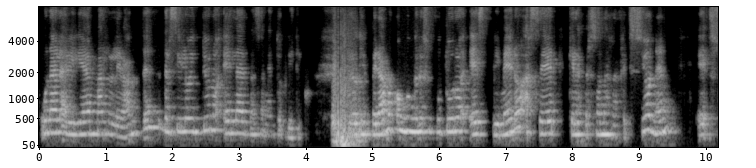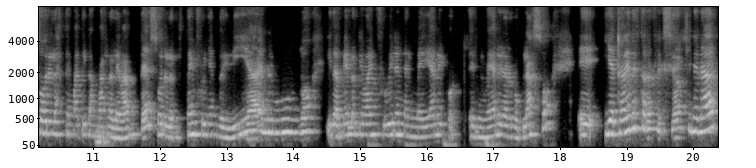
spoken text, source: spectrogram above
una de las habilidades más relevantes del siglo XXI es la del pensamiento crítico. Lo que esperamos con Congreso Futuro es, primero, hacer que las personas reflexionen eh, sobre las temáticas más relevantes, sobre lo que está influyendo hoy día en el mundo y también lo que va a influir en el mediano y, en el mediano y largo plazo. Eh, y a través de esta reflexión generar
